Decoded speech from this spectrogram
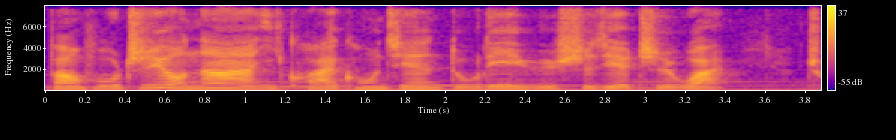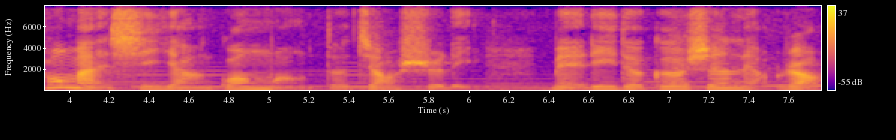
仿佛只有那一块空间独立于世界之外。充满夕阳光芒的教室里，美丽的歌声缭绕。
